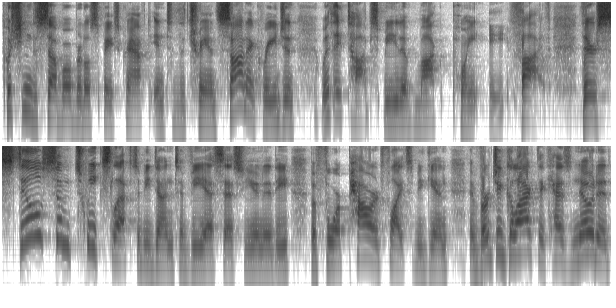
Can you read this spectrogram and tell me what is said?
pushing the suborbital spacecraft into the transonic region with a top speed of Mach 0.85. There's still some tweaks left to be done to VSS Unity before powered flights begin, and Virgin Galactic has noted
